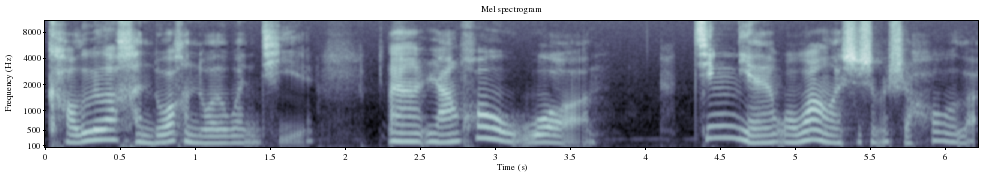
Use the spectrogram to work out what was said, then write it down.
考虑了很多很多的问题。嗯，然后我今年我忘了是什么时候了。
